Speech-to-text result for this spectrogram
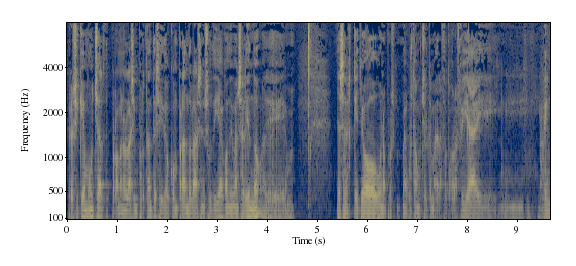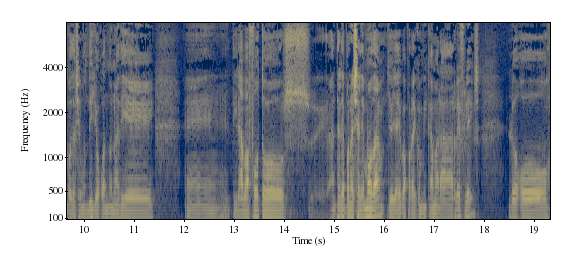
pero sí que muchas, por lo menos las importantes, he ido comprándolas en su día cuando iban saliendo. Eh, ya sabes que yo, bueno, pues me gusta mucho el tema de la fotografía y, vengo de ese mundillo cuando nadie eh, tiraba fotos eh, antes de ponerse de moda. Yo ya iba por ahí con mi cámara reflex. Luego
